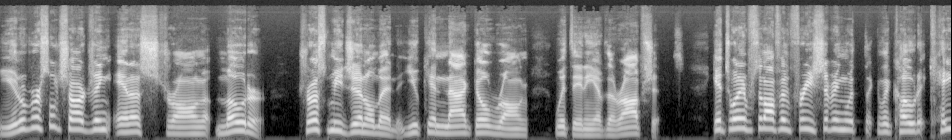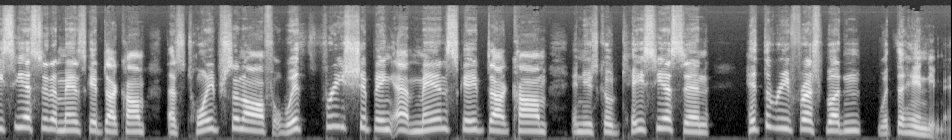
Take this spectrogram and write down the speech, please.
universal charging, and a strong motor. Trust me, gentlemen, you cannot go wrong with any of their options. Get 20% off and free shipping with the, code KCSN at manscaped.com. That's 20% off with free shipping at manscaped.com and use code KCSN. Hit the refresh button with the handyman.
